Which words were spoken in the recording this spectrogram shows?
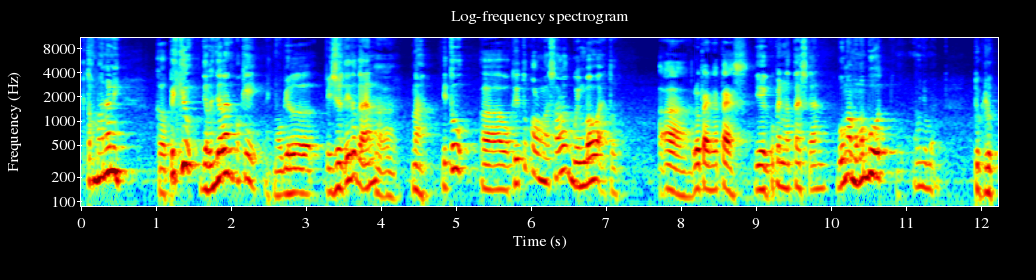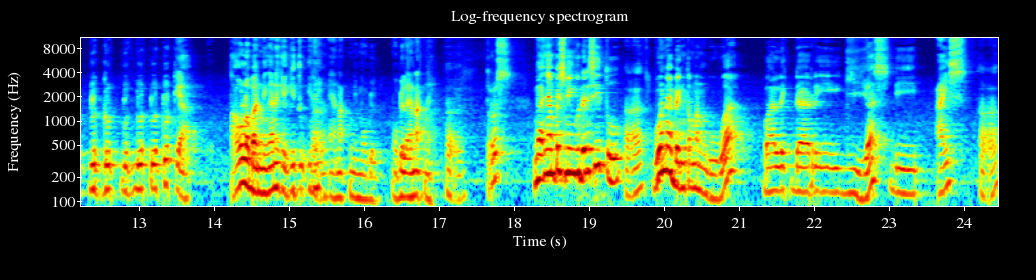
kita ke mana nih ke yuk jalan-jalan oke naik mobil Peugeot itu kan Heeh. nah itu eh, waktu itu kalau nggak salah gue yang bawa tuh Ah, lu pengen ngetes. ya gue pengen ngetes kan gue nggak mau ngebut gue nyoba gluk gluk gluk gluk gluk gluk gluk gluk ya tau lah bandingannya kayak gitu ini enak nih mobil mobil enak nih Heeh. terus nggak nyampe seminggu dari situ Heeh. gue nebeng teman gue balik dari Gias di Ice Heeh.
